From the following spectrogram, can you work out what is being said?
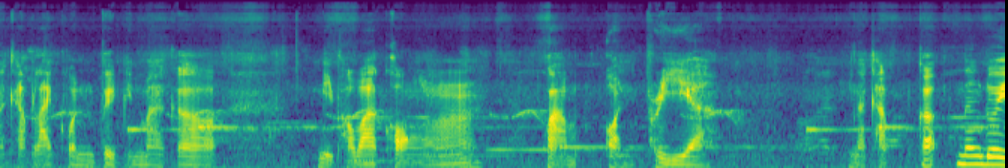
นะครับ หลายคนตื่นขึ้นมาก็มีภาวะของความอ่อนเพลียนะครับ ก็เนื่องด้วย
